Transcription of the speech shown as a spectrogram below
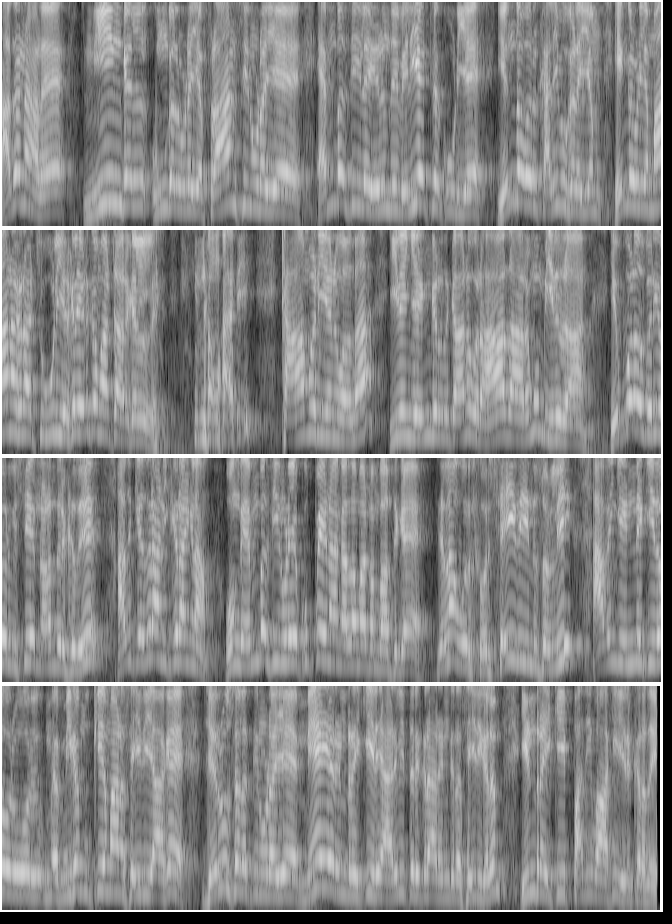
அதனால் நீங்கள் உங்களுடைய பிரான்சினுடைய எம்பசியில் இருந்து வெளியேற்றக்கூடிய எந்த ஒரு கழிவுகளையும் எங்களுடைய மாநகராட்சி ஊழியர்கள் எடுக்க மாட்டார்கள். இந்த மாதிரி காமெடி அனுபவம் தான் இவங்க எங்கிறதுக்கான ஒரு ஆதாரமும் இதுதான். எவ்வளவு பெரிய ஒரு விஷயம் நடந்திருக்குது அதுக்கு எதிராக நிற்கிறாங்களாம் உங்கள் எம்பசியினுடைய குப்பையை நாங்கள் அல்ல மாட்டோம் பார்த்துக்க இதெல்லாம் ஒரு ஒரு செய்தின்னு சொல்லி அவங்க இன்னைக்கு இதை ஒரு ஒரு ம- மிக முக்கியமான செய்தியாக ஜெருசலத்தினுடைய மேயர் இன்றைக்கு இதை அறிவித்திருக்கிறார் என்கிற செய்திகளும் இன்றைக்கு பதிவாகி இருக்கிறது.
